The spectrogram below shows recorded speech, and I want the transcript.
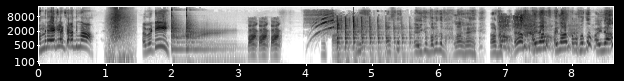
আমরা এক লাখ টাকা দিমা এ বেটি আচ্ছা এইকে বলে তো ভালো হয়? ফাইনাল ফাইনাল তোমার সাথে ফাইনাল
